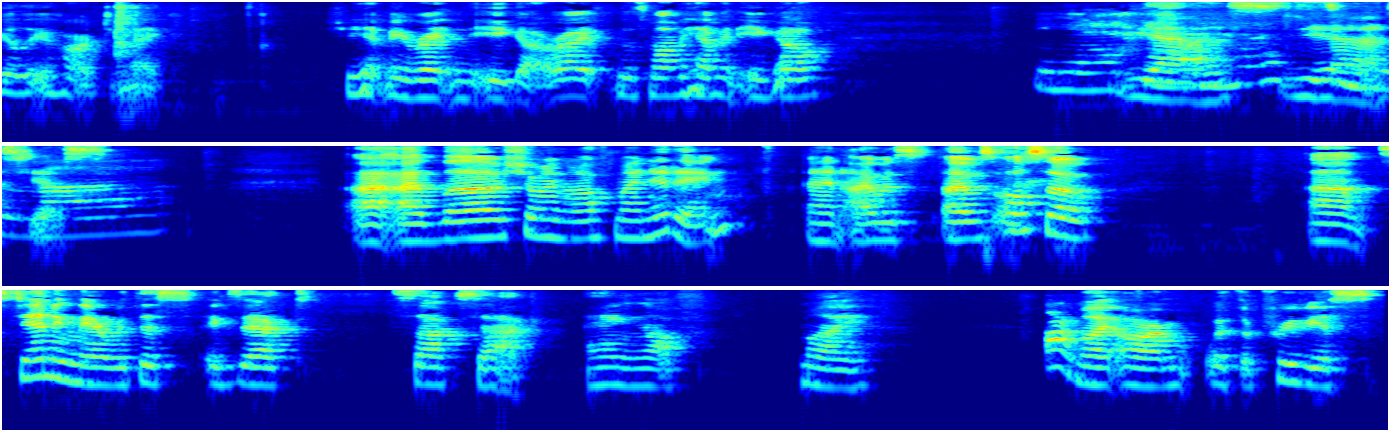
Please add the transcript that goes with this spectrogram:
really hard to make. She hit me right in the ego, right? Does mommy have an ego? Yes. yes, yes. Tula. I, I love showing off my knitting, and I was I was also um, standing there with this exact sock sack hanging off my Arm. my arm with the previous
